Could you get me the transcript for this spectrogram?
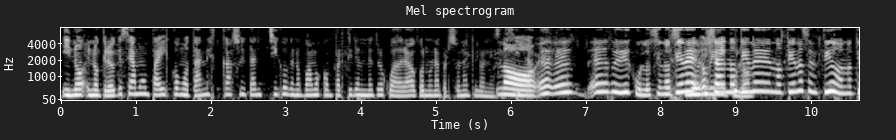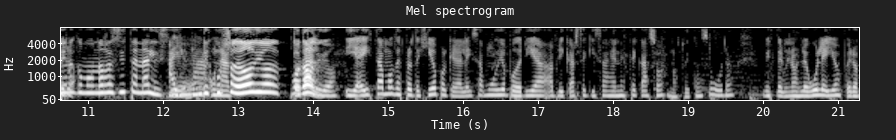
Y no, no creo que seamos un país como tan escaso y tan chico que no podamos compartir el metro cuadrado con una persona que lo necesita. No, es, es, es ridículo. Si no Es tiene, o sea, no tiene, no tiene sentido, no tiene Pero como, no resiste análisis. hay una- un discurso una- de odio por Total. odio. Y ahí estamos desprotegidos porque la ley Samudio podría aplicarse quizás en este caso, no estoy tan segura, mis términos leguleyos, pero,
